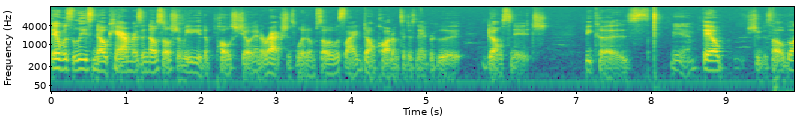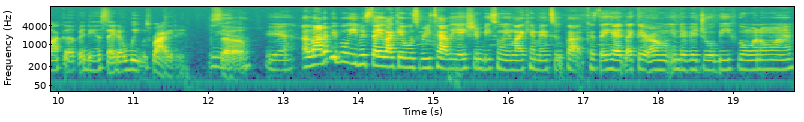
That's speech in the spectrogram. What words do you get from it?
there was at least no cameras and no social media to post your interactions with them. So it was like, don't call them to this neighborhood, don't snitch, because yeah they'll shoot this whole block up and then say that we was rioting. So yeah a lot of people even say like it was retaliation between like him and tupac because they had like their own individual beef going on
